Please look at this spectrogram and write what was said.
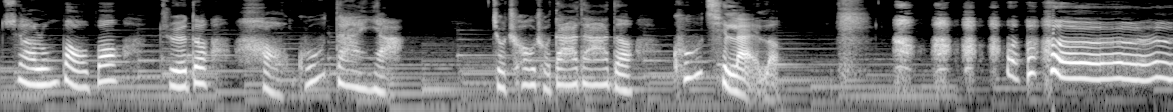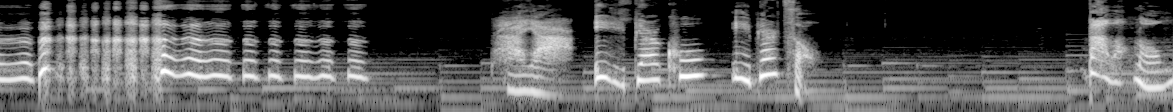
甲龙宝宝觉得好孤单呀，就抽抽搭搭的哭起来了。他呀，一边哭一边走。霸王龙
